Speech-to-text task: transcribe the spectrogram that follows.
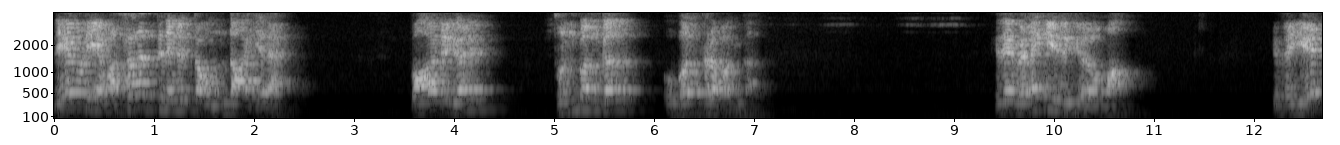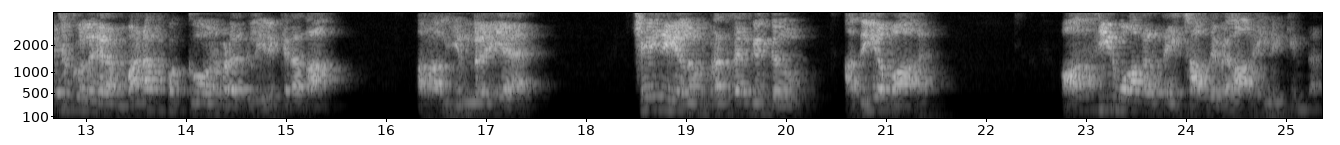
தேவனுடைய வசனத்து நிமித்தம் உண்டாகிற பாடுகள் துன்பங்கள் உபத்திரவங்கள் இதை விளங்கி இருக்கிறோமா? இதை ஏற்றுக்கொள்ளுகிற மனப்பக்குவம் நம்மிடத்தில் இருக்கிறதா? ஆனால் இன்றைய செய்திகளும் பிரசங்கங்களும் அதிகமாக ஆசீர்வாதத்தை சார்ந்தவர்களாக இருக்கின்றன.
